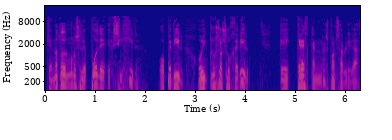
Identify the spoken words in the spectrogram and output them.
que no todo el mundo se le puede exigir o pedir o incluso sugerir que crezcan en responsabilidad.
